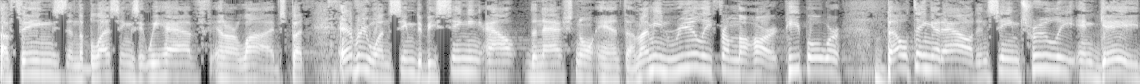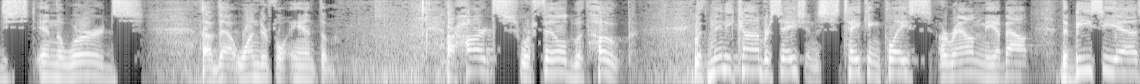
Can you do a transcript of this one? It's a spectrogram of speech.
of things and the blessings that we have in our lives, but everyone seemed to be singing out the national anthem. I mean, really from the heart. People were belting it out and seemed truly engaged in the words of that wonderful anthem. Our hearts were filled with hope with many conversations taking place around me about the BCS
